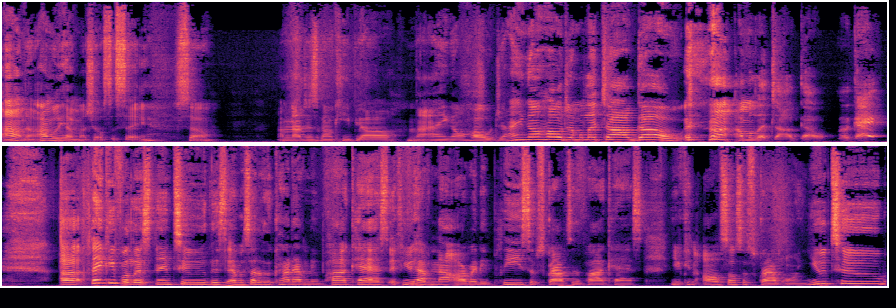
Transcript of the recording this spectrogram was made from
I don't know. I don't really have much else to say. So I'm not just gonna keep y'all. Not, I ain't gonna hold you. I ain't gonna hold you. I'm gonna let y'all go. I'm gonna let y'all go. Okay. Uh, thank you for listening to this episode of the Crown Avenue podcast. If you have not already, please subscribe to the podcast. You can also subscribe on YouTube.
